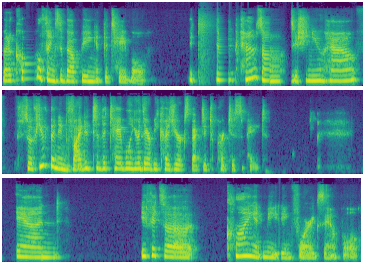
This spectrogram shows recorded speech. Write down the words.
But a couple things about being at the table. It depends on position you have. So if you've been invited to the table, you're there because you're expected to participate. And if it's a client meeting, for example,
